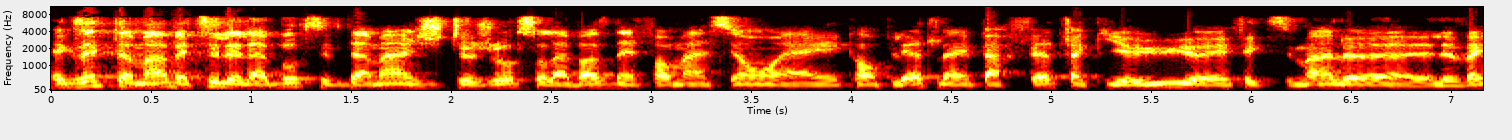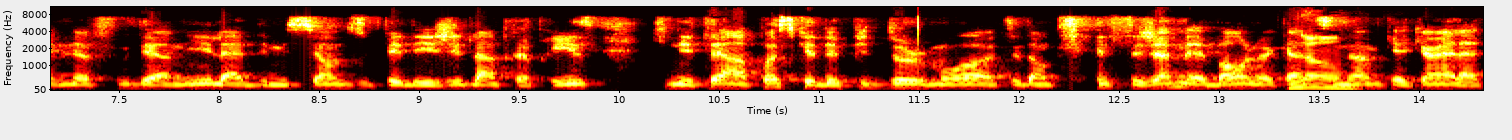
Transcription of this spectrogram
Exactement. Ben, tu sais, la bourse, évidemment, agit toujours sur la base d'informations euh, incomplètes, là, imparfaites. Fait qu'il y a eu, euh, effectivement, le 29 août dernier, la démission du PDG de l'entreprise qui n'était en poste que depuis deux mois. Tu sais, donc, c'est jamais bon là, quand tu nommes quelqu'un à la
